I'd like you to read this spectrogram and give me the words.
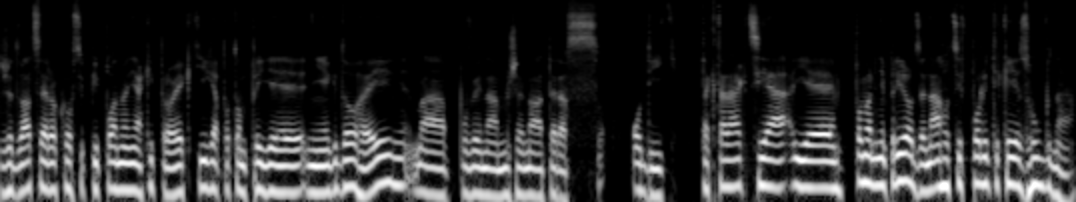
že 20 rokov si pipleme nejaký projektík a potom príde niekto, hej, a povie nám, že no a teraz odíť tak tá reakcia je pomerne prirodzená, hoci v politike je zhubná.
